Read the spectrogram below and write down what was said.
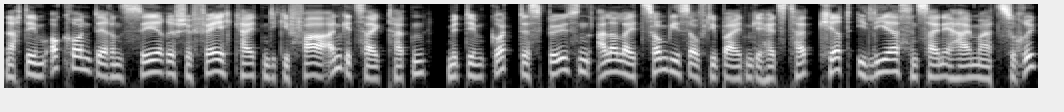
Nachdem Okron, deren seherische Fähigkeiten die Gefahr angezeigt hatten, mit dem Gott des Bösen allerlei Zombies auf die beiden gehetzt hat, kehrt Elias in seine Heimat zurück,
